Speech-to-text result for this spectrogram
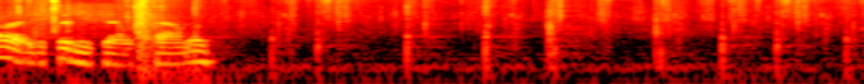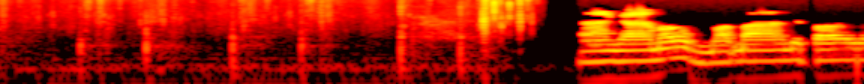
Alright, the prison cells apparently. Hang ammo, not mind if I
